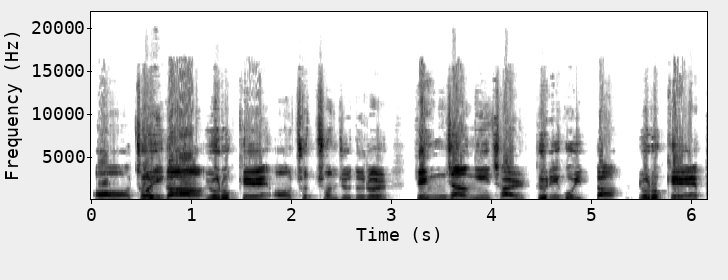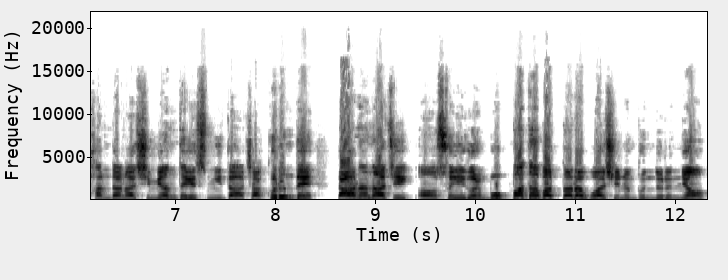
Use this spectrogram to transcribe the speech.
어, 저희가 요렇게, 어, 추천주들을 굉장히 잘 드리고 있다. 요렇게 판단하시면 되겠습니다. 자, 그런데 나는 아직, 어, 수익을 못 받아봤다라고 하시는 분들은요,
